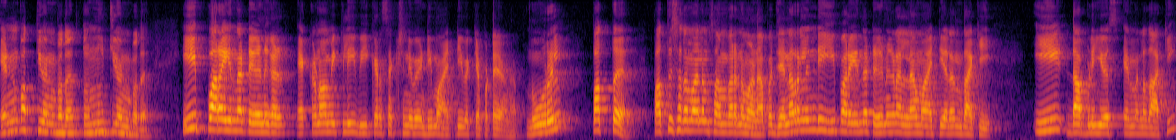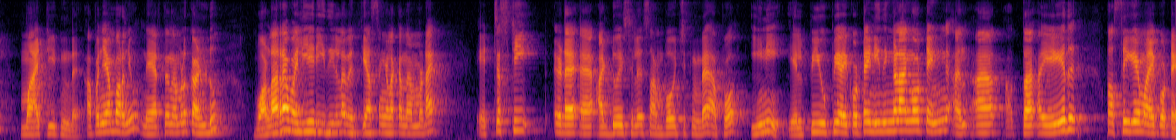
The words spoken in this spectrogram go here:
എൺപത്തിയൊൻപത് തൊണ്ണൂറ്റിയൊൻപത്. ഈ പറയുന്ന ടേണുകൾ എക്കണോമിക്കലി വീക്കർ സെക്ഷന് വേണ്ടി മാറ്റി വെക്കപ്പെട്ടതാണ് നൂറിൽ പത്ത്. പത്ത് ശതമാനം സംവരണമാണ്. അപ്പോൾ ജനറലിന്റെ ഈ പറയുന്ന ടേണുകളെല്ലാം മാറ്റി അതെന്താക്കി? ഇ ഡബ്ല്യു എസ് എന്നുള്ളതാക്കി മാറ്റിയിട്ടുണ്ട്. അപ്പൊ ഞാൻ പറഞ്ഞു നേരത്തെ നമ്മൾ കണ്ടു വളരെ വലിയ രീതിയിലുള്ള വ്യത്യാസങ്ങളൊക്കെ നമ്മുടെ എച്ച് എസ് ടിയുടെ അഡ്വൈസിൽ സംഭവിച്ചിട്ടുണ്ട്. അപ്പോൾ ഇനി എൽ പി യു പി ആയിക്കോട്ടെ ഇനി നിങ്ങൾ അങ്ങോട്ട് എങ് ഏത് തസ്തികയുമായിക്കോട്ടെ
